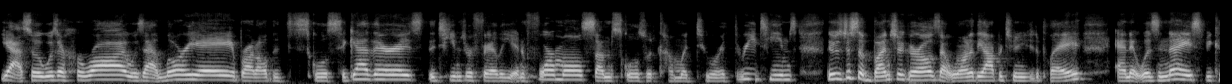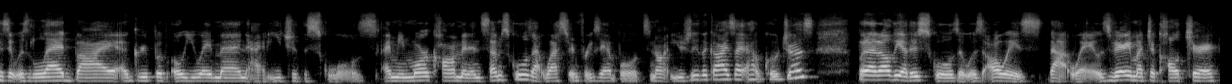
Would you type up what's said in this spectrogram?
yeah, so it was a hurrah. It was at Laurier. It brought all the schools together. The teams were fairly informal. Some schools would come with two or three teams. There was just a bunch of girls that wanted the opportunity to play. And it was nice because it was led by a group of OUA men at each of the schools. I mean, more common in some schools, at Western, for example, it's not usually the guys that help coach us. But at all the other schools, it was always that way. It was very much a culture, it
